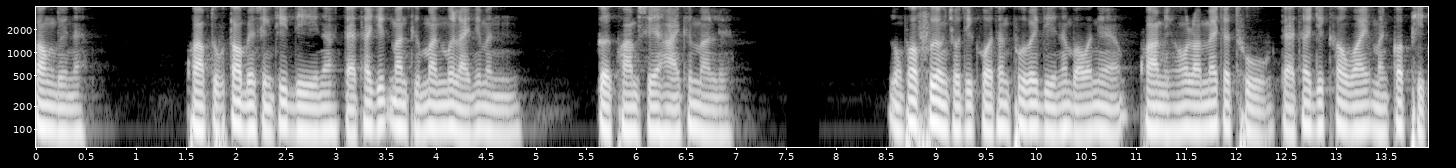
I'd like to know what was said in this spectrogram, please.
ต้องด้วยนะ ความถูกต้องเป็นสิ่งที่ดีนะ แต่ถ้ายึดมั่นถือมั่นเมื่อไหร่นี่มันเกิดความเสียหายขึ้นมาเลยหลวงพ่อเฟื่องโชติโกท่านพูดไว้ดีท่านบอกว่าเนี่ยความเห็นของเราแม้จะถูก แต่ถ้ายึดเข้าไว้มันก็ผิด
